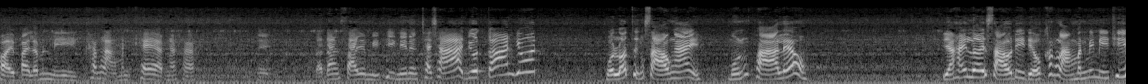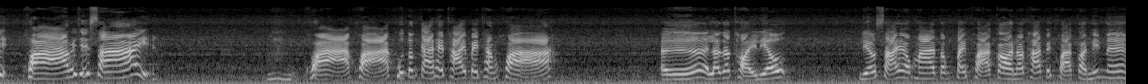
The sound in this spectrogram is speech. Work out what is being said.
ถอยไปแล้วมันมีข้างหลังมันแคบนะคะนี่แต่ด้านซ้ายยังมีที่นิดนึงช้าๆหยุดก่อนหยุด หัวรถถึงเสาไง หมุนขวาเร็วอย่าให้เลยเสาดิเดี๋ยวข้างหลังมันไม่มีที่ขวาไม่ใช่ซ้าย ขวาขวาครูต้องการให้ท้ายไปทางขวา เออแล้วจะถอยเลี้ยวเลี้ยวซ้ายออกมาต้องไปขวาก่อนเอาท้ายไปขวาก่อนนิดนึง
